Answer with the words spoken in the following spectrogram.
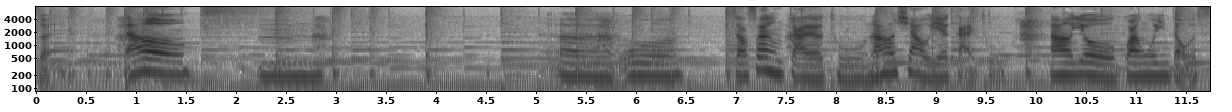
对，然后，嗯，呃，我早上改了图，然后下午也改图。然后又关 Windows，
